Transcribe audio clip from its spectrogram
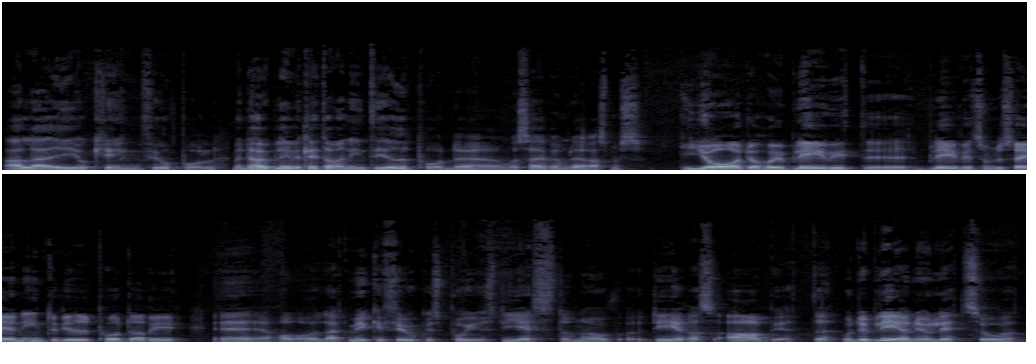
alla i och kring fotboll. Men det har ju blivit lite av en intervjupodd. Eh, vad säger vi om det Rasmus? Ja, det har ju blivit, eh, blivit som du säger en intervjupodd där vi eh, har lagt mycket fokus på just gästerna och deras arbete. Och det blir nog lätt så att,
